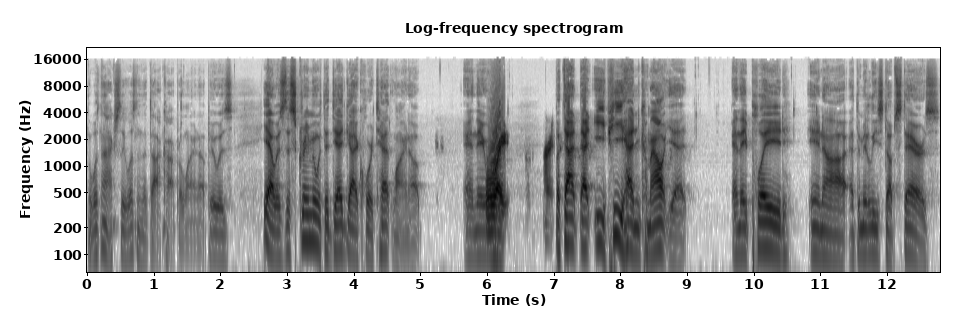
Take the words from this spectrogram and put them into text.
it wasn't actually it wasn't the Doc Hopper lineup. It was, yeah, it was the Screaming with the Dead Guy quartet lineup, and they were right? right. but that that EP hadn't come out yet, and they played in uh, at the Middle East upstairs,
